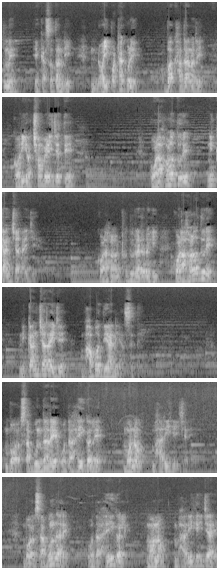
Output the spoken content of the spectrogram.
ତୁମେ ଏ କାଶତଣ୍ଡି ନଈ ପଠା କୂଳେ ଅବା ଖାଦାନରେ କରି ଅଛ ମିଳି ଯେତେ କୋଳାହଳ ଦୂରେ ନିକାଞ୍ଚରାଇ ଯେ କୋଳାହଳଠୁ ଦୂରରେ ରହି କୋଳାହଳ ଦୂରେ ନିକାଞ୍ଚରାଇ ଯେ ଭାବ ଦିଆନି ଆସେତେ ବରଷା ବୁନ୍ଦାରେ ଓଦା ହେଇଗଲେ ମନ ଭାରି ହେଇଯାଏ। ବରଷା ବୁନ୍ଦାରେ ଓଦା ହେଇଗଲେ ମନ ଭାରି ହେଇଯାଏ।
